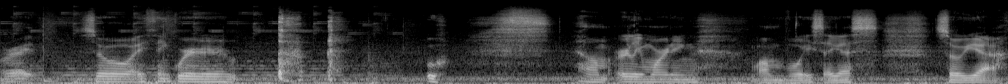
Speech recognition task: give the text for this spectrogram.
Alright, so I think we're ooh, um, early morning um, voice, I guess. So yeah,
